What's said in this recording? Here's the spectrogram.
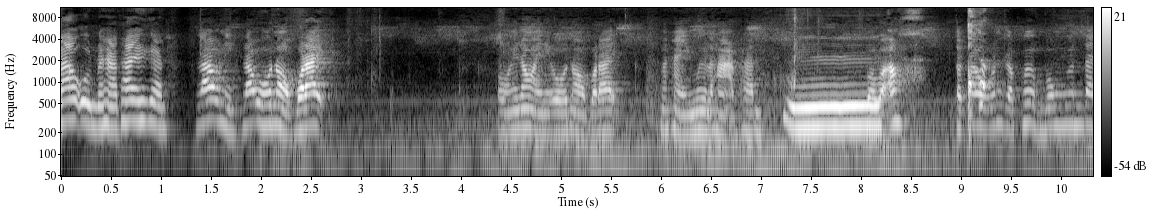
ลาวโอนไปหาไทยคือกันเล่านี่เล่าโอนออกบ่ได้ของไอ้น้อยนี่โอนออกบ่ได้ มันให้มือละหาพันอืมบอกว่าเอ้าตะเก้ามันก็เพิ่มวงเงินได้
